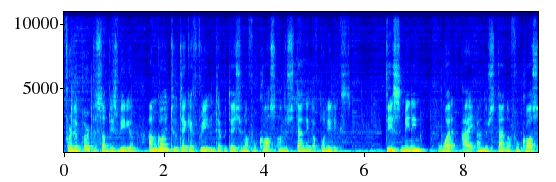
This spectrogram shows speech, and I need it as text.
For the purpose of this video, I'm going to take a free interpretation of Foucault's understanding of politics. This meaning what I understand of Foucault's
